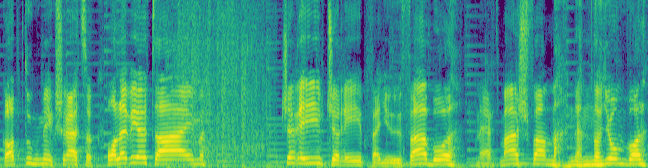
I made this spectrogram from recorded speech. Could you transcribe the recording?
kaptunk még srácok. Falevél time! Cserép, cserép, fenyőfából, mert más fám már nem nagyon van,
